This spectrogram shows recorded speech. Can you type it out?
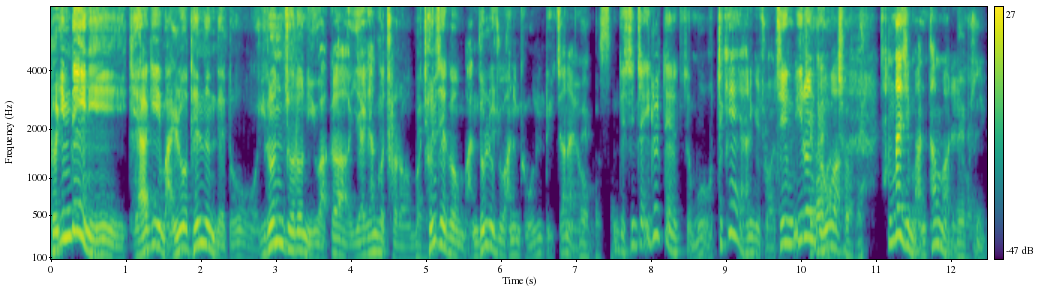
그 임대인이 계약이 만료됐는데도 이런저런 이유 아까 이야기한 것처럼 뭐 네. 전세금 안 돌려주고 하는 경우들도 있잖아요. 네, 그렇습니다. 근데 진짜 이럴 때는 진짜 뭐 어떻게 하는 게 좋아? 지금 이런 경우가 많죠. 네. 상당히 지금 많단 말이에요. 네, 네.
